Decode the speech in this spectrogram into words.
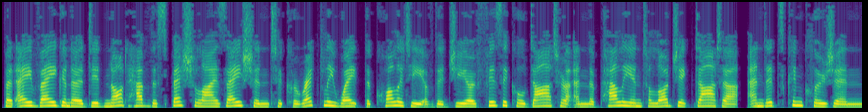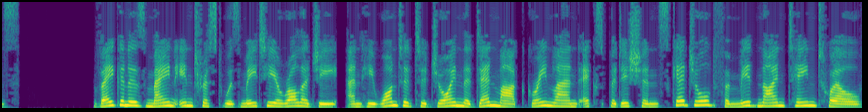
but A. Wegener did not have the specialization to correctly weight the quality of the geophysical data and the paleontologic data, and its conclusions. Wegener's main interest was meteorology, and he wanted to join the Denmark-Greenland expedition scheduled for mid-1912.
